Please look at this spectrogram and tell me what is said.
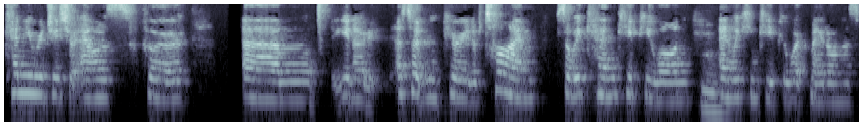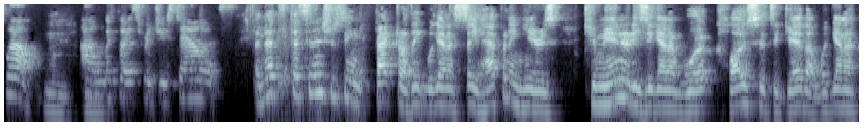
can you reduce your hours for um, you know a certain period of time so we can keep you on mm. and we can keep your workmate on as well mm. um, with those reduced hours. And that's that's an interesting factor i think we're going to see happening here is communities are going to work closer together. We're going to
